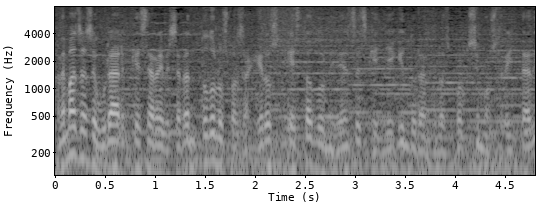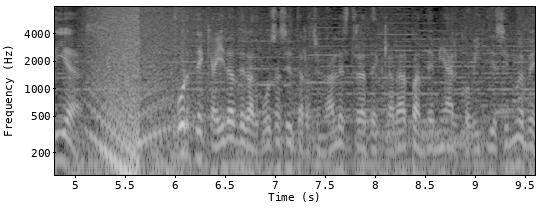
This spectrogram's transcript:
además de asegurar que se revisarán todos los pasajeros estadounidenses que lleguen durante los próximos 30 días. Fuerte caída de las bolsas internacionales tras declarar pandemia al COVID-19.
